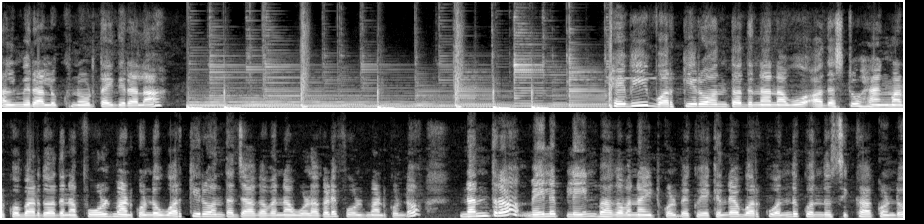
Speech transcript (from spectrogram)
ಅಲ್ಮಿರಾ ಲುಕ್ ನೋಡ್ತಾ ಇದ್ದೀರಲ್ಲ? ಹೆವಿ ವರ್ಕ್ ಇರೋ ಅಂಥದನ್ನ ನಾವು ಆದಷ್ಟು ಹ್ಯಾಂಗ್ ಮಾಡ್ಕೋಬಾರ್ದು. ಅದನ್ನ ಫೋಲ್ಡ್ ಮಾಡಿಕೊಂಡು ವರ್ಕ್ ಇರೋ ಅಂತ ಜಾಗವನ್ನ ಒಳಗಡೆ ಫೋಲ್ಡ್ ಮಾಡಿಕೊಂಡು ನಂತರ ಮೇಲೆ ಪ್ಲೇನ್ ಭಾಗವನ್ನ ಇಟ್ಕೊಳ್ಬೇಕು. ಯಾಕಂದ್ರೆ ವರ್ಕ್ ಒಂದಕ್ಕೊಂದು ಸಿಕ್ಕಾಕೊಂಡು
